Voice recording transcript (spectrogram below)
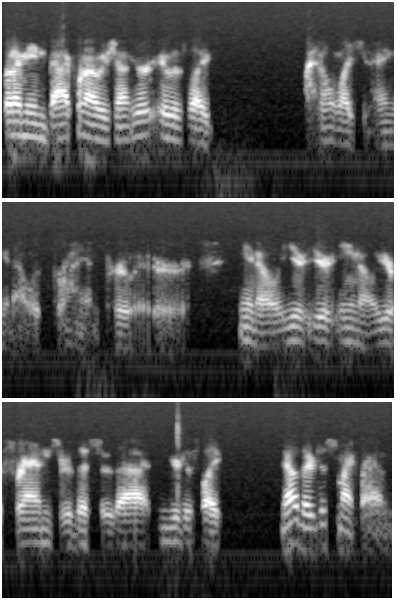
But I mean, back when I was younger, it was like, "I don't like you hanging out with Brian Pruitt, or you know, you're you're you know your friends or this or that." And you're just like, "No, they're just my friends.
